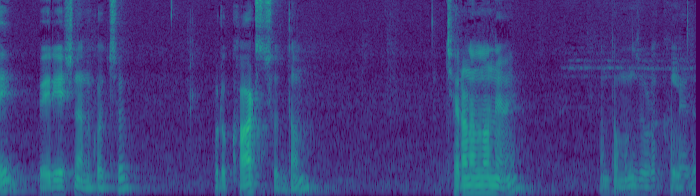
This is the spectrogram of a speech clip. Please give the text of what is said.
ప్రతి వేరియేషన్ అనుకోవచ్చు. ఇప్పుడు కార్డ్స్ చూద్దాం. చరణంలోనే అంతకుముందు చూడక్కర్లేదు.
